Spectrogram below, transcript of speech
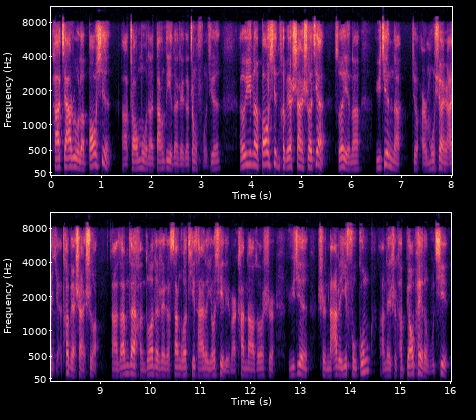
他加入了包信啊，招募的当地的这个政府军。由于呢，包信特别善射箭，所以呢，于禁呢就耳目渲染，也特别善射。啊，咱们在很多的这个三国题材的游戏里面看到，都是于禁是拿着一副弓啊，那是他标配的武器。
